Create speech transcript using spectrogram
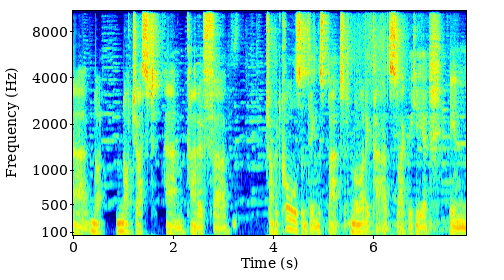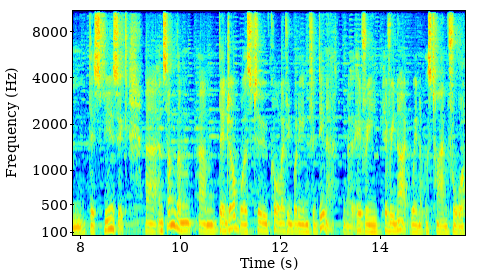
uh, not not just um, kind of uh, trumpet calls and things, but melodic parts like we hear in this music. Uh, and some of them, um, their job was to call everybody in for dinner. You know, every every night when it was time for,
